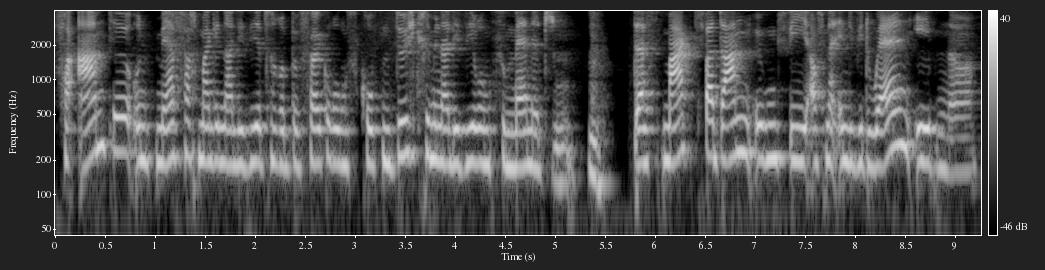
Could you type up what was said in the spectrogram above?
verarmte und mehrfach marginalisiertere Bevölkerungsgruppen durch Kriminalisierung zu managen. Hm. Das mag zwar dann irgendwie auf einer individuellen Ebene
